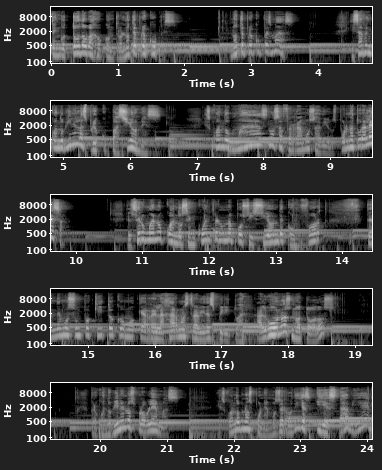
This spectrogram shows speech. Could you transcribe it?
tengo todo bajo control, no te preocupes, no te preocupes más. Y saben, cuando vienen las preocupaciones, es cuando más nos aferramos a Dios, por naturaleza. El ser humano cuando se encuentra en una posición de confort, tendemos un poquito como que a relajar nuestra vida espiritual. Algunos, no todos. Pero cuando vienen los problemas, es cuando nos ponemos de rodillas. Y está bien.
